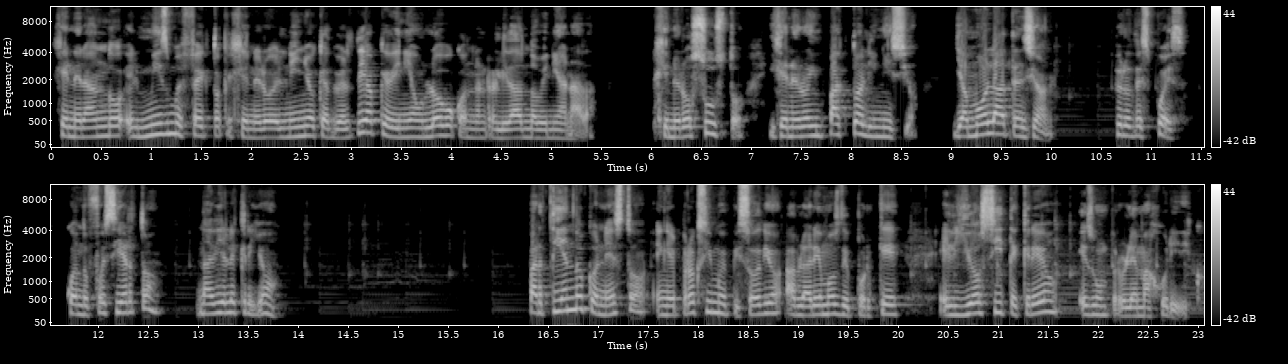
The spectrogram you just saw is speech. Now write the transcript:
generando el mismo efecto que generó el niño que advertía que venía un lobo cuando en realidad no venía nada. Generó susto y generó impacto al inicio, llamó la atención, pero después cuando fue cierto, nadie le creyó. Partiendo con esto, en el próximo episodio hablaremos de por qué el yo sí te creo es un problema jurídico.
